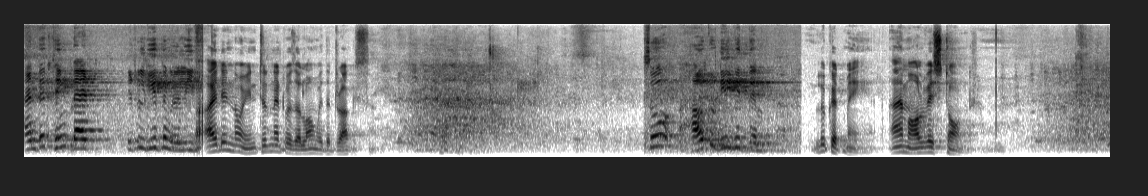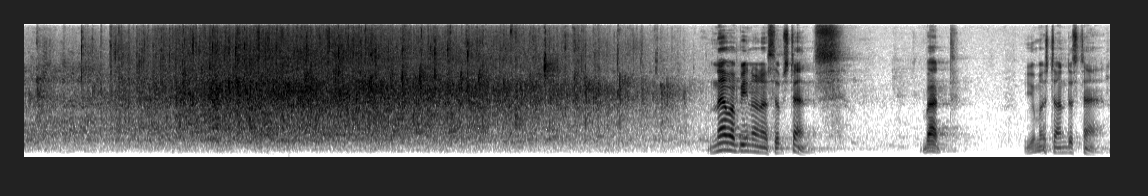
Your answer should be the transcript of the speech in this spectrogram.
And they think that it will give them relief. I didn't know internet was along with the drugs. So, how to deal with them? Look at me, I'm always stoned. Never been on a substance. But you must understand,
